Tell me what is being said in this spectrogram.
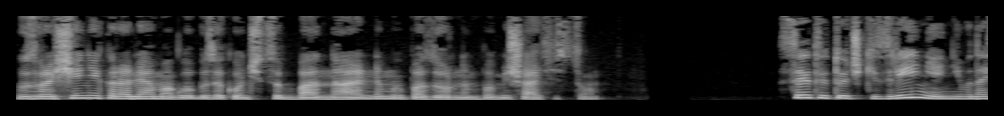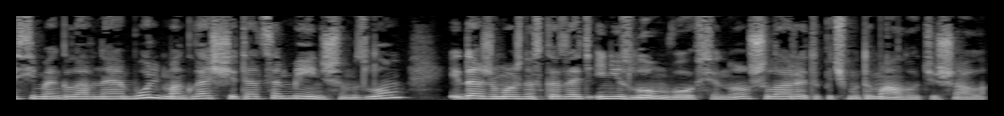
возвращение короля могло бы закончиться банальным и позорным помешательством. С этой точки зрения невыносимая головная боль могла считаться меньшим злом и даже, можно сказать, и не злом вовсе, но Шелара это почему-то мало утешало.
